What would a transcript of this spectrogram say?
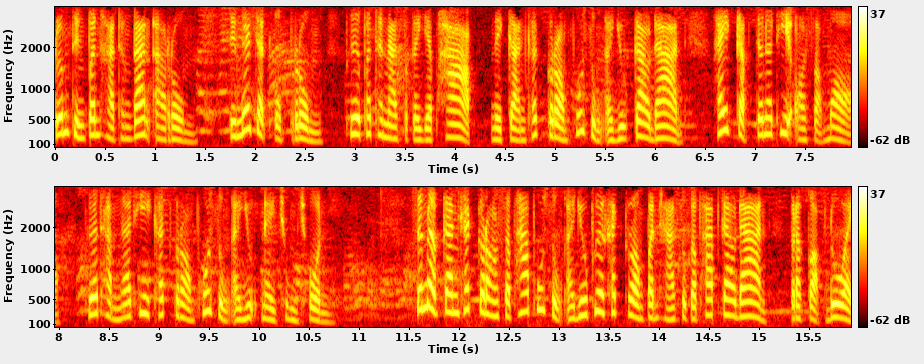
รวมถึงปัญหาทางด้านอารมณ์ จึงได้จัดอบรมเพื่อพัฒนาศักยภาพ ในการคัดกรองผู้สูงอายุ 9 ด้าน ให้กับเจ้าหน้าที่อสม เพื่อทำหน้าที่คัดกรองผู้สูงอายุในชุมชนสำหรับการคัดกรองสภาพผู้สูงอายุเพื่อคัดกรองปัญหาสุขภาพ 9 ด้าน ประกอบด้วย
